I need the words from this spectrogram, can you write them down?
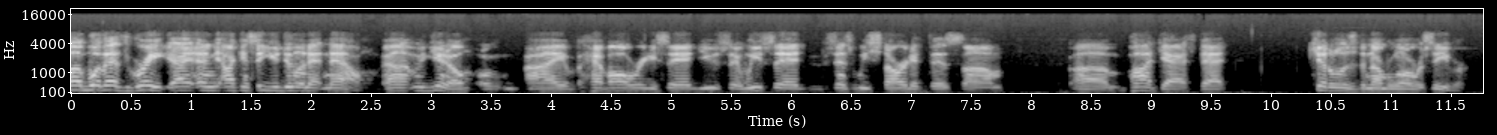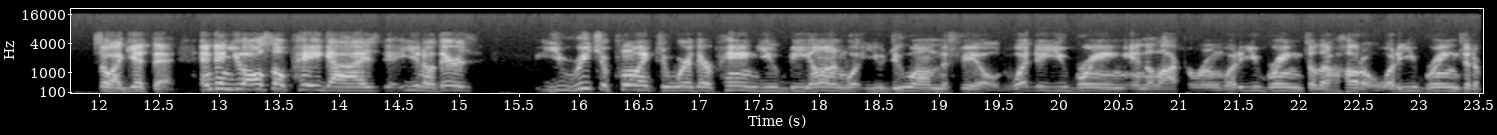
Uh, well, that's great, I, and I can see you doing that now. Um, you know, I have already said, you said, we've said since we started this um, um, podcast that Kittle is the number one receiver. So I get that. And then you also pay guys. You know, there's you reach a point to where they're paying you beyond what you do on the field. What do you bring in the locker room? What do you bring to the huddle? What do you bring to the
